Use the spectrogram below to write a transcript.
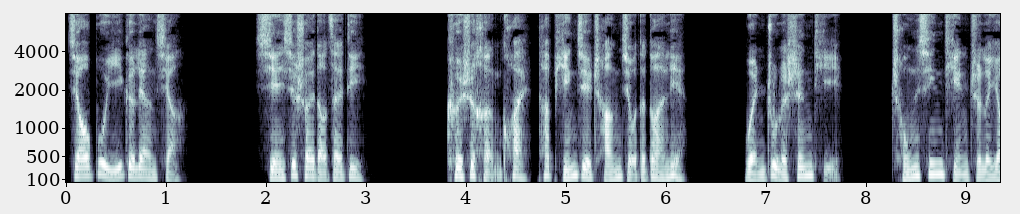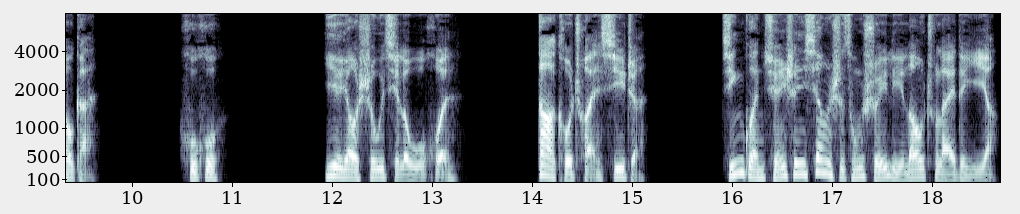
脚步一个踉跄，险些摔倒在地。可是很快，他凭借长久的锻炼，稳住了身体。重新挺直了腰杆，呼呼，叶耀收起了武魂，大口喘息着。尽管全身像是从水里捞出来的一样，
